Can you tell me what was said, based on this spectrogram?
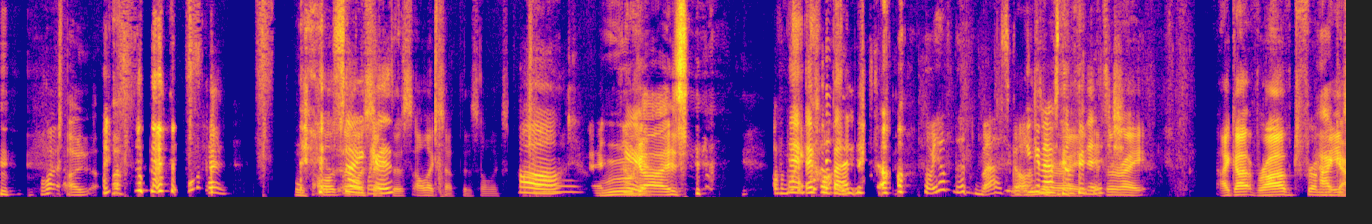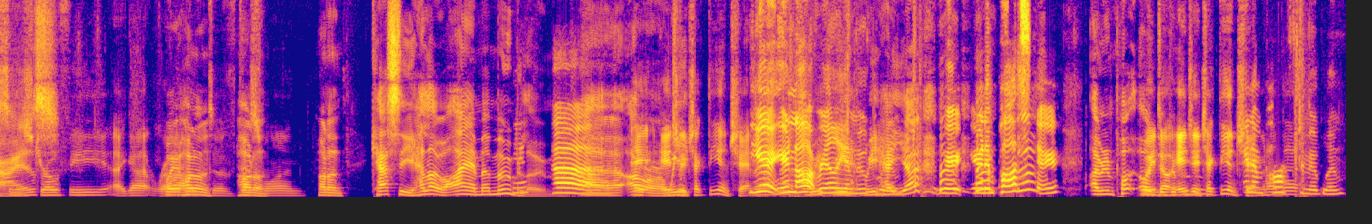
What? I, I, What? I'll, I'll Sorry, accept Chris. this. I'll accept this. I'll accept. Oh, ooh, Here. guys. Oh my I, I feel bad. We have that mask on. You can it's have some alright. It's fish. all right. I got robbed from Hi, Mason's guys. trophy. I got robbed Wait, hold on, of hold this on. one. Hold on. Cassie, hello, I am a Moobloom. Ah. Uh, Hey, Aurora, AJ, we, check the enchantment. You're you're not we- really we, a we hate Moobloom. ya. You're you're an imposter. I'm an impo- oh, Wait, no, did- AJ, check the An enchantment on imposter that. Moobloom.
